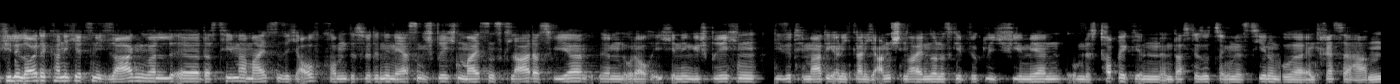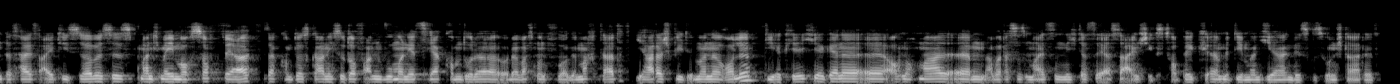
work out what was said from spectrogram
viele Leute kann ich jetzt nicht sagen, weil äh, das Thema meistens sich aufkommt. Es wird in den ersten Gesprächen meistens klar, dass wir ähm, oder auch ich in den Gesprächen diese Thematik eigentlich gar nicht anschneiden, sondern es geht wirklich viel mehr um das Topic, in, in das wir sozusagen investieren und wo wir Interesse haben. Das heißt IT-Services, manchmal eben auch Software. Da kommt das gar nicht so drauf an, wo man jetzt herkommt oder, oder was man vorher gemacht hat. Ja, das spielt immer eine Rolle. Die erkläre ich hier gerne äh, auch nochmal. Ähm, aber das ist meistens nicht das erste Einstiegstopic, äh, mit dem man hier eine Diskussion startet.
